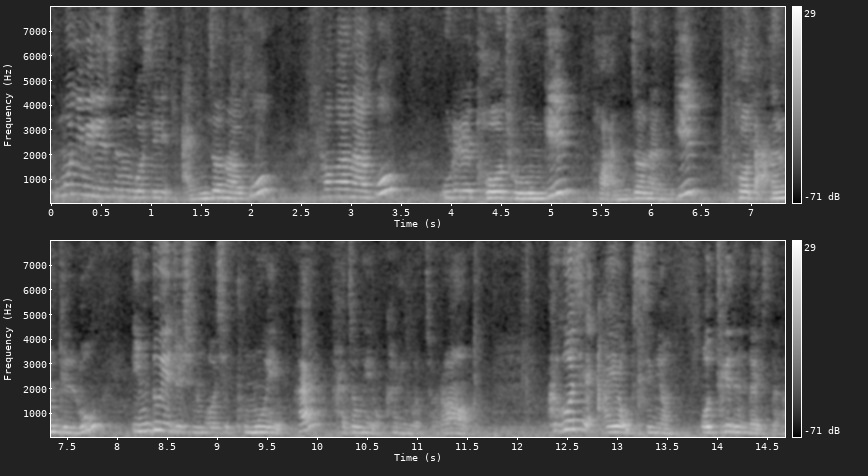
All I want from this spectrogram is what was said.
부모님이 계시는 것이 안전하고 평안하고 우리를 더 좋은 길, 더 안전한 길, 더 나은 길로 인도해 주시는 것이 부모의 역할, 가정의 역할인 것처럼 그것이 아예 없으면 어떻게 된다 했어요?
